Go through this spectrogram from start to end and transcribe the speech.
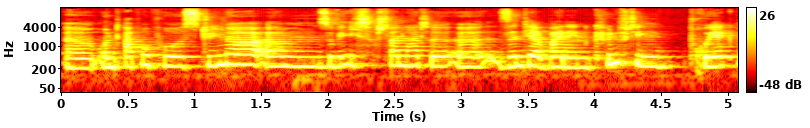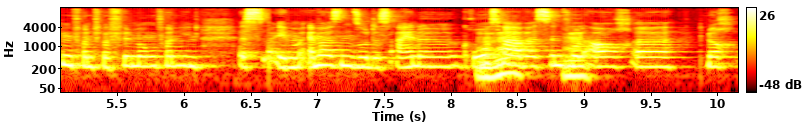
Äh, und apropos Streamer, ähm, so wie ich es verstanden hatte, äh, sind ja bei den künftigen Projekten von Verfilmungen von Ihnen, ist eben Amazon so das eine große, mhm. aber es sind wohl mhm. auch äh, noch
